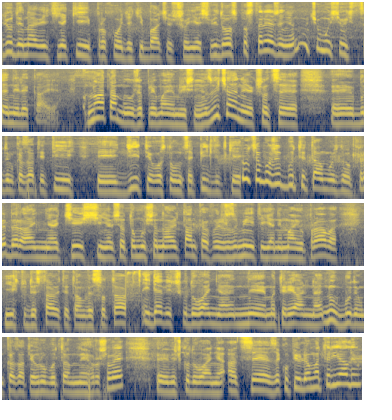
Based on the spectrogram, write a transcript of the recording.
Люди, навіть які проходять і бачать, що є відеоспостереження, ну чомусь їх це не лякає. Ну а там ми вже приймаємо рішення. Звичайно, якщо це е, будемо казати, ті е, діти, в основному це підлітки. Ну це може бути там ось, ну, прибирання, чищення, все, тому що на альтанках, ви розумієте, я не маю права їх туди ставити, там висота. Іде відшкодування не матеріальне, ну будемо казати грубо, там не грошове е, відшкодування, а це закупівля матеріалів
